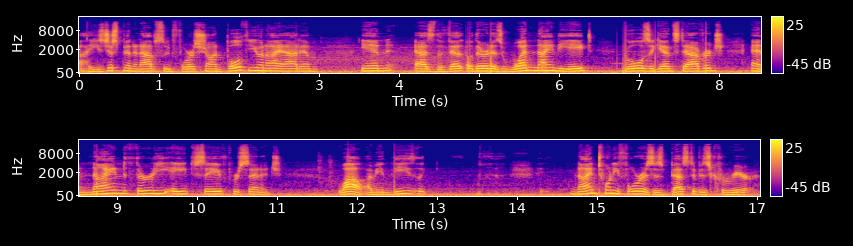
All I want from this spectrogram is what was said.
Uh, he's just been an absolute force, Sean. Both you and I had him in as the oh there it is 198 goals against average and 938 save percentage. Wow, I mean these like, 924 is his best of his career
